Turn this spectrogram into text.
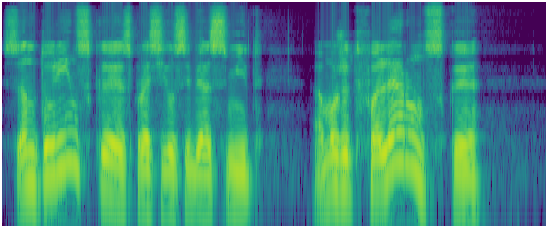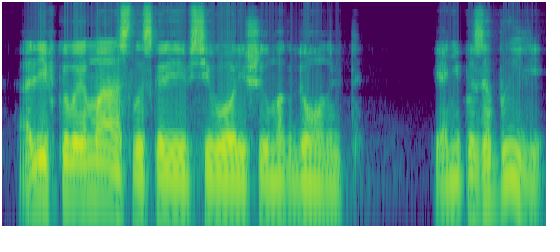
«Сантуринское?» — спросил себя Смит — а может, фалернское? Оливковое масло, скорее всего, решил Макдональд. И они позабыли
